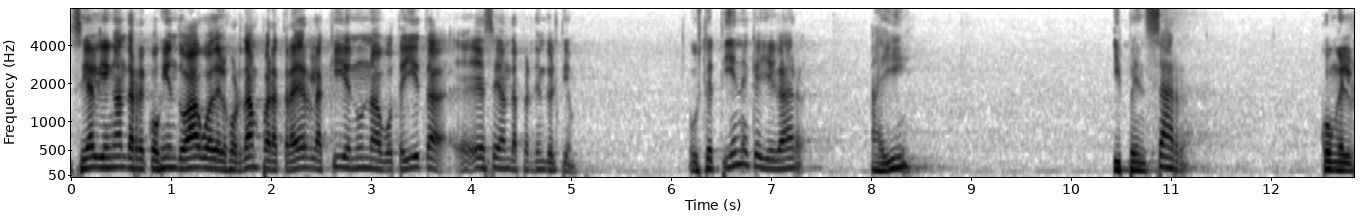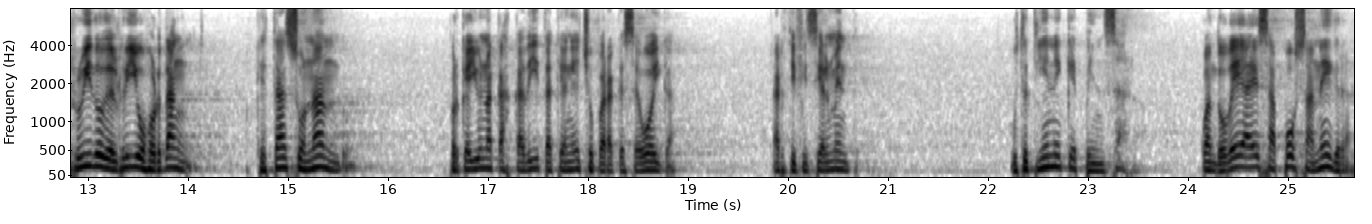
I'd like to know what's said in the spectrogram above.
Si alguien anda recogiendo agua del Jordán para traerla aquí en una botellita, ese anda perdiendo el tiempo. Usted tiene que llegar ahí y pensar con el ruido del río Jordán que está sonando, porque hay una cascadita que han hecho para que se oiga artificialmente. Usted tiene que pensar, cuando vea esa poza negra,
